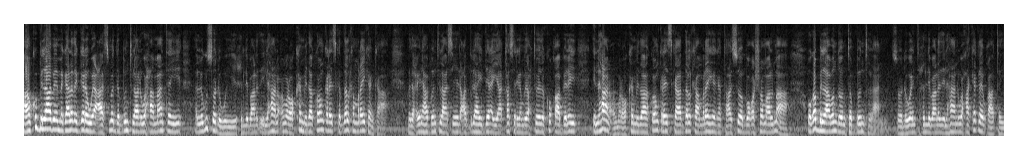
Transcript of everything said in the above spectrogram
aan ku bilaabay magaalada garowe ee caasimadda puntland waxaa maanta lagu soo dhoweeyey xildhibaanad ilhaan cumar oo ka mid ah koongareeska dalka maraykanka madaxweynaha puntland siciid cabdulaahi den ayaa qasriga madaxtooyada ku qaabilay ilhaan cumar oo ka mid ah koongareeska dalka maraykanka taasi oo boqosho maalmo ah uga bilaaban doonta puntland. Soo dhoweynta xildhibaanad ilhaan waxaa ka qayb qaatay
